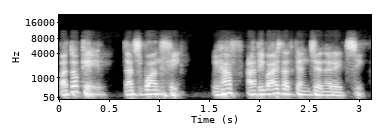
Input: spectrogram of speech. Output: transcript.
But okay, that's one thing. We have a device that can generate signal.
